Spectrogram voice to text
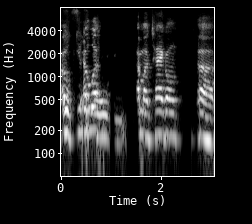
Oh, It's you know what? I'm gonna tag on. Uh,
